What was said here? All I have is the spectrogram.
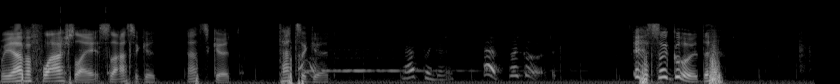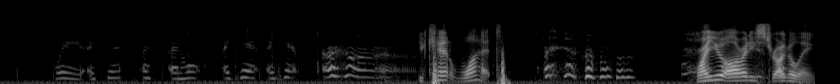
we have a flashlight, so that's a good. That's good. That's a good. That's a good. That's a good. It's a good. Wait, I can't. I, I don't. I can't. I can't. You can't what? Why are you already struggling?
